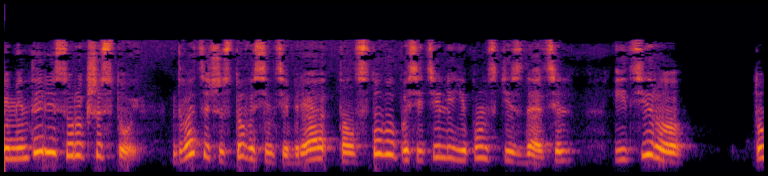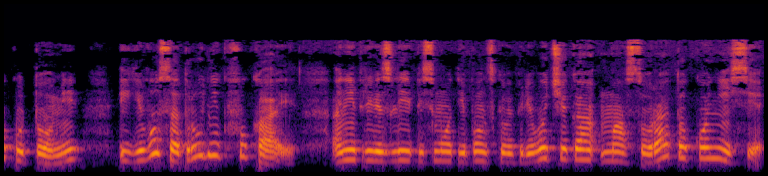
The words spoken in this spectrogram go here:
Комментарий 46. 26 сентября Толстого посетили японский издатель Итиро Токутоми и его сотрудник Фукаи. Они привезли письмо от японского переводчика Масурато Кониси,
